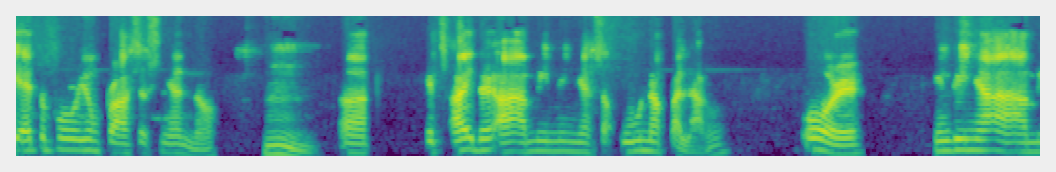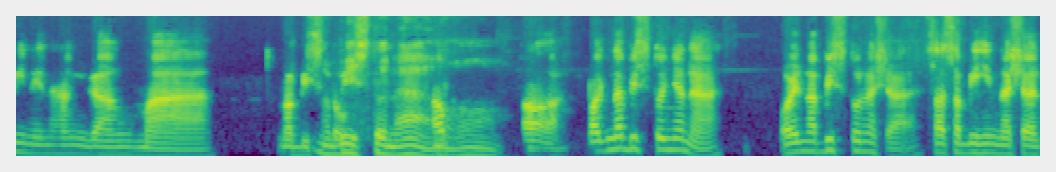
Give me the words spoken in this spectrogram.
ito po yung process niyan, no? Hmm. It's either aaminin niya sa una pa lang, or hindi niya aaminin hanggang ma mabisto. Nabisto na. Oh. Oo. Oo. pag nabisto niya na or nabisto na siya, sasabihin na siya,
